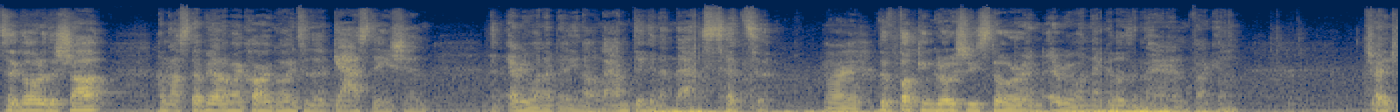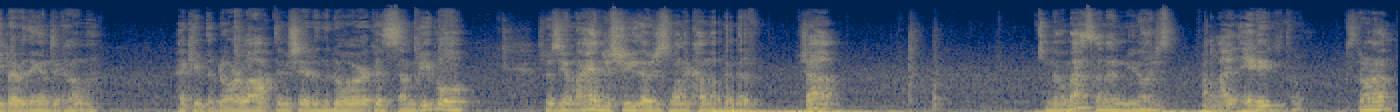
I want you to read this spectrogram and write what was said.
to go to the shop. I'm not stepping out of my car going to the gas station. And everyone up, you know, like I'm thinking in that sense of Alright. the fucking grocery store and everyone that goes in there and fucking try to keep everything in Tacoma. I keep the door locked and shit in the door because some people, especially in my industry, they'll just want to come up in the shop, no mask on, and you know I just polite, hey dude, what's going on?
